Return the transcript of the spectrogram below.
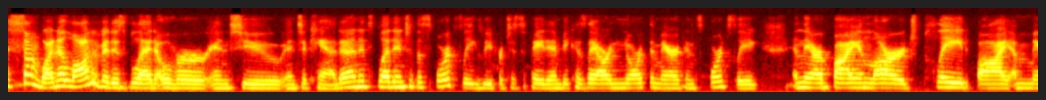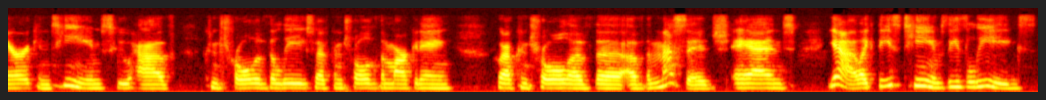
Somewhat, and a lot of it is bled over into into Canada, and it's bled into the sports leagues we participate in because they are North American sports league, and they are by and large played by American teams who have control of the leagues, who have control of the marketing, who have control of the of the message, and yeah, like these teams, these leagues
